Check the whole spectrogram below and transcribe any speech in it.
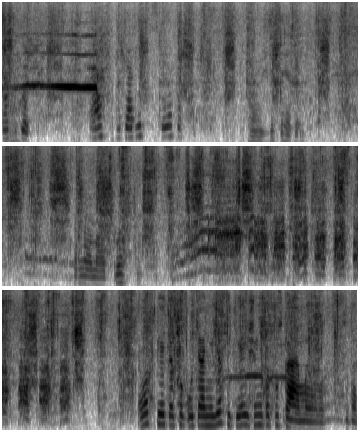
Пока такой. А, у тебя вид стоят. Вон здесь стоят. Парное молочко. Ох, Петя, сколько у тебя невест, и тебя еще не подпускаем мы его сюда.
